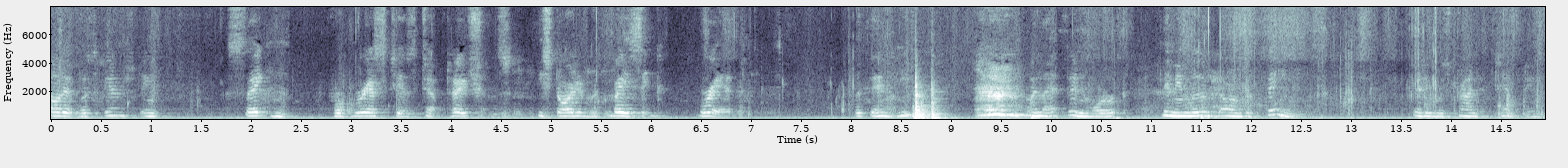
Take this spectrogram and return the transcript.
thought it was interesting. Satan progressed his temptations. He started with basic bread, but then he, when that didn't work, then he moved on to things that he was trying to tempt him with.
